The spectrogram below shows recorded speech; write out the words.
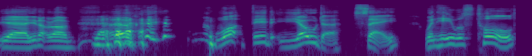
yeah, you're not wrong. Yeah. Um, what did Yoda say when he was told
